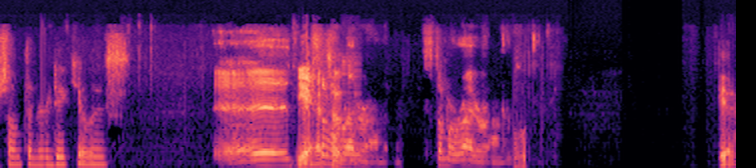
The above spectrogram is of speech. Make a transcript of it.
Something ridiculous. Uh, Yeah, somewhere it sounds- right around there. Somewhere right around there. Yeah.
